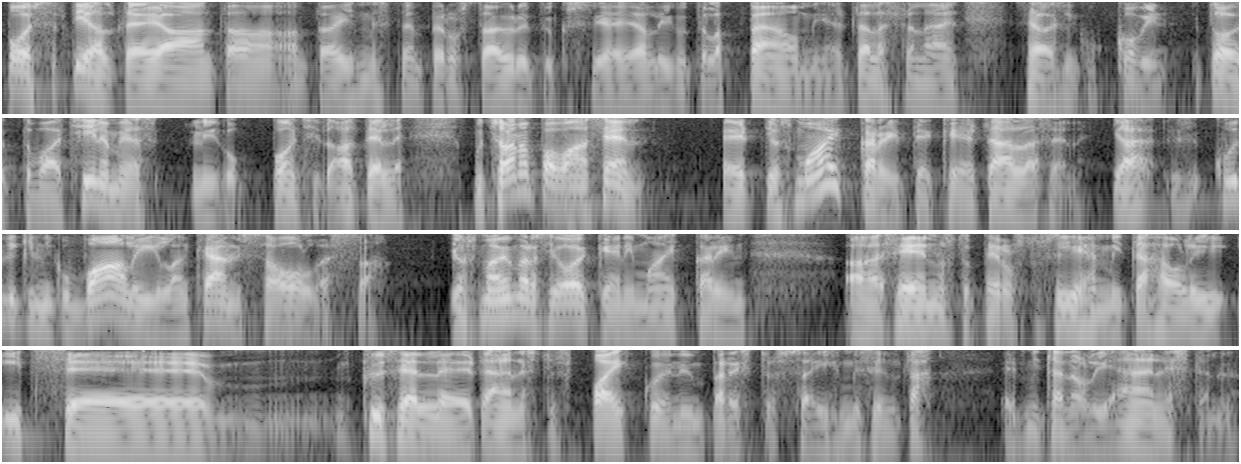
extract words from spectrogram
poissa tieltä ja antaa, antaa ihmisten perustaa yrityksiä ja liikutella pääomia ja tällaista näin. Se olisi niin kuin, kovin toivottavaa. Että siinä mielessä niin kuin pointsit Atelle. Mutta sanopa vaan sen, että jos Maikkari tekee tällaisen ja kuitenkin niin kuin vaali-illan käynnissä ollessa, jos mä ymmärsin oikein, niin Maikkarin se ennusto perustui siihen, mitä hän oli itse mm, kyselleet äänestyspaikkojen ympäristössä ihmisiltä, että mitä ne oli äänestänyt.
